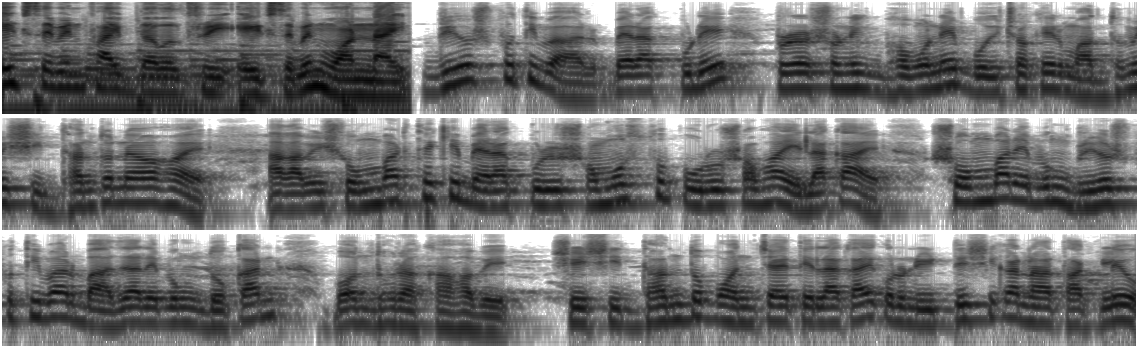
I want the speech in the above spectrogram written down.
eight seven five double three eight seven one nine. বৃহস্পতিবার ব্যারাকপুরে প্রশাসনিক ভবনে বৈঠকের মাধ্যমে সিদ্ধান্ত নেওয়া হয়। আগামী সোমবার থেকে ব্যারাকপুরের সমস্ত পৌরসভা এলাকায় সোমবার এবং বৃহস্পতিবার বাজার এবং দোকান বন্ধ রাখা হবে। সেই সিদ্ধান্ত পঞ্চায়েত এলাকায় কোনো নির্দেশিকা না থাকলেও,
